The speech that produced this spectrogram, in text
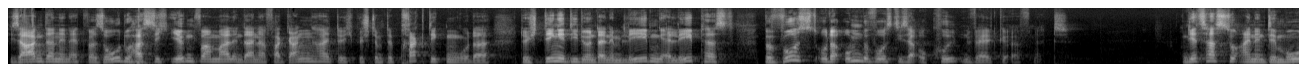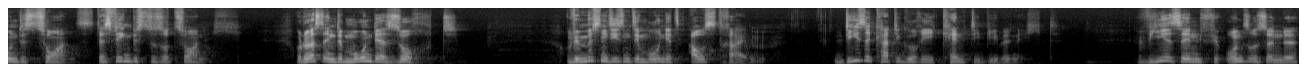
Die sagen dann in etwa so, du hast dich irgendwann mal in deiner Vergangenheit durch bestimmte Praktiken oder durch Dinge, die du in deinem Leben erlebt hast, bewusst oder unbewusst dieser okkulten Welt geöffnet. Und jetzt hast du einen Dämon des Zorns. Deswegen bist du so zornig. Oder du hast einen Dämon der Sucht. Und wir müssen diesen Dämon jetzt austreiben. Diese Kategorie kennt die Bibel nicht. Wir sind für unsere Sünde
